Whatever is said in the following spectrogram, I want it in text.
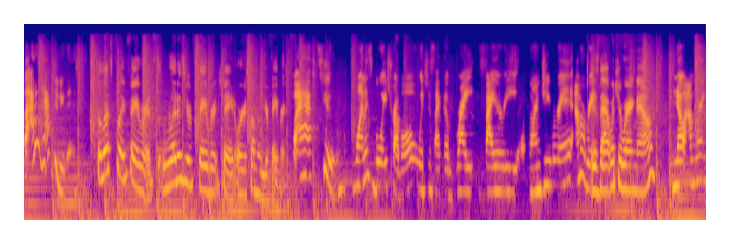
But I don't have to do this. So let's play favorites. What is your favorite shade or some of your favorites? So I have two. One is Boy Trouble, which is like a bright, fiery, orangey red. I'm a red. Is that what you're wearing now? No, I'm wearing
